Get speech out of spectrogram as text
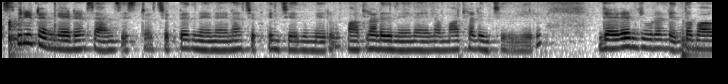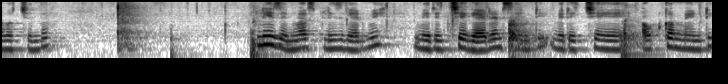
spirit and guidance and sister చెప్పేది నేనైనా చెప్పించేది మీరు మాట్లాడేది నేనైనా మాట్లాడించేది మీరు. గైడెన్స్ చూడండి ఎంత బాగా వచ్చిందో please universe please guide me మీరు ఇచ్చే గైడెన్స్ ఏంటి? మీరు ఇచ్చే అవుట్కమ్ ఏంటి?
